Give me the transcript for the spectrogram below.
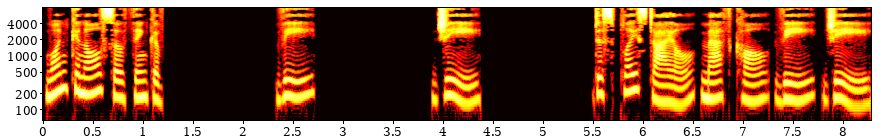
One can also think of V G display style math call V G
